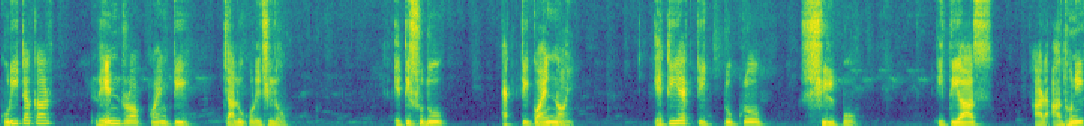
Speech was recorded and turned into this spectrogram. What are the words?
কুড়ি টাকার রেন ড্রপ কয়েনটি চালু করেছিল। এটি শুধু একটি কয়েন নয়, এটি একটি টুকরো শিল্প, ইতিহাস আর আধুনিক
